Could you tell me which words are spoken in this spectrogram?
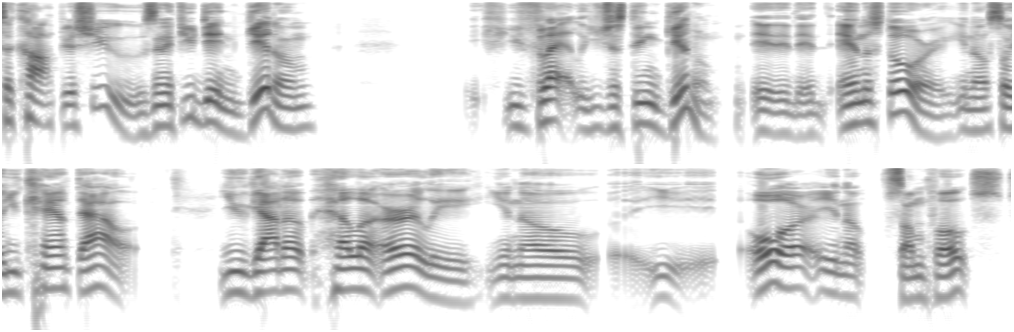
to cop your shoes. And if you didn't get them, if you flatly you just didn't get them. End the story, you know. So you camped out. You got up hella early, you know, or you know, some folks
